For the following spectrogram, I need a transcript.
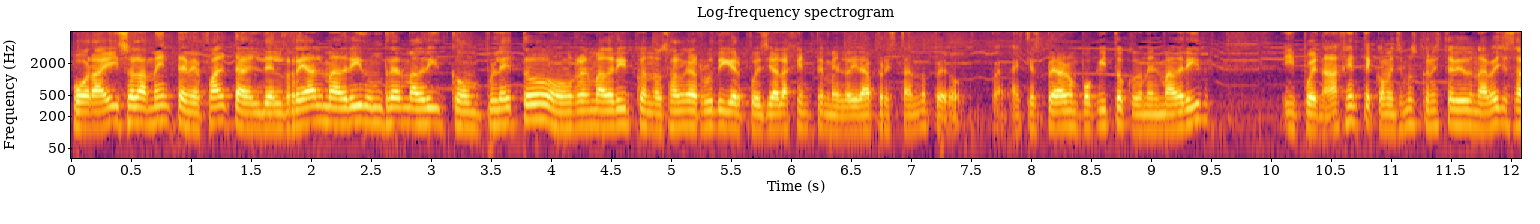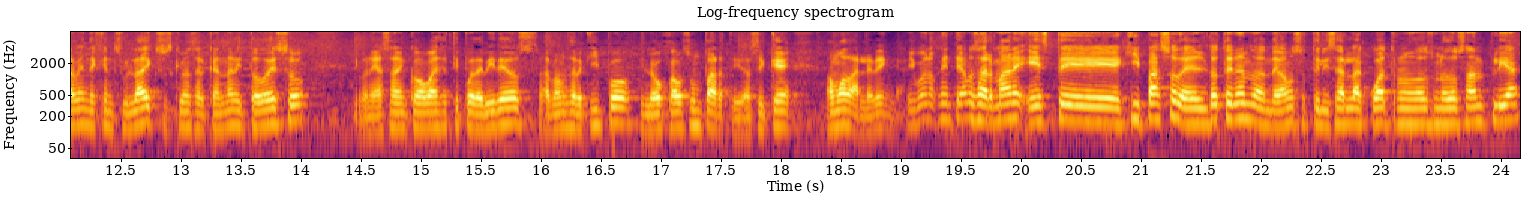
Por ahí solamente me falta el del Real Madrid, un Real Madrid completo, o un Real Madrid cuando salga Rudiger, pues ya la gente me lo irá prestando, pero bueno, hay que esperar un poquito con el Madrid. Y pues nada, gente, comencemos con este video de una vez. Ya saben, dejen su like, suscríbanse al canal y todo eso. Y bueno, ya saben cómo va este tipo de videos. Armamos el equipo y luego jugamos un partido. Así que vamos a darle, venga. Y bueno, gente, vamos a armar este equipazo del Tottenham, donde vamos a utilizar la 4-1-2-1-2 amplia.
